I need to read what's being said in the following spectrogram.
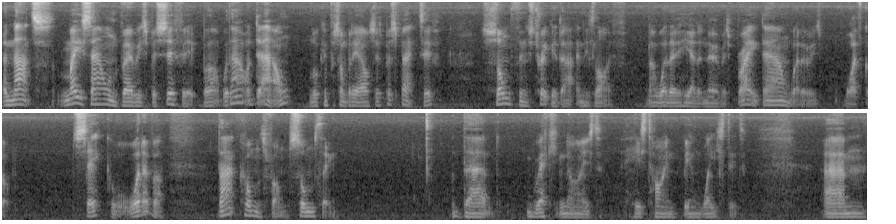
and that may sound very specific, but without a doubt, looking for somebody else's perspective, something's triggered that in his life. Now, whether he had a nervous breakdown, whether his wife got sick, or whatever, that comes from something that recognised his time being wasted. Um,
